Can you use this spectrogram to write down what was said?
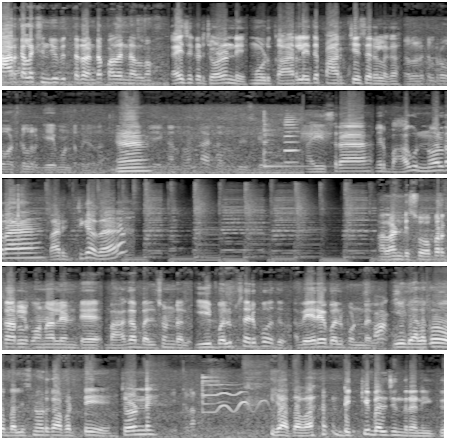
కార్ కలెక్షన్ చూపిస్తాడంట పదండి వెళ్దాం. గైస్ ఇక్కడ చూడండి మూడు కార్లు అయితే పార్క్ చేశారు ఇలాగా. Colour colour what colour game ఉంటది కదా. ఏ కలర్ అంటే ఆ కలర్ తీసుకెళ్ళి. ఐస్రా మీరు బాగా ఉన్నోళ్ళరా బాగా రిచ్ కదా? అలాంటి సూపర్ కార్లు కొనాలి అంటే బాగా బలిసి ఉండాలి. ఈ బల్బ్ సరిపోదు వేరే బల్బ్ ఉండాలి. ఈ ఎలాగో బలిసినోడు కాబట్టి చూడండి. ఇక్కడ. యాదవా డిక్కి బలిచిందిరా నీకు.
